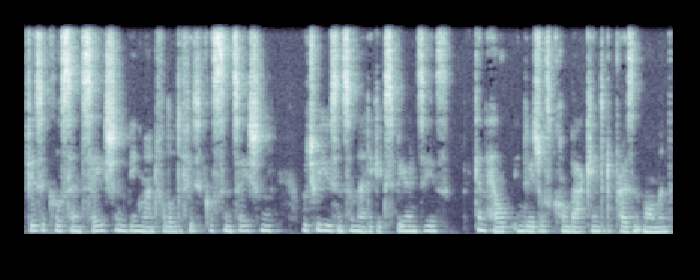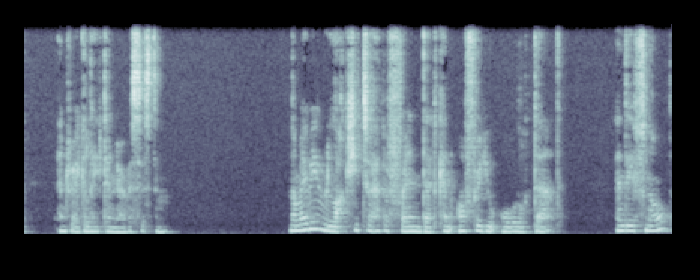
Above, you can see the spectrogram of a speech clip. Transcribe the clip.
physical sensation, being mindful of the physical sensation, which we use in somatic experiences, can help individuals come back into the present moment and regulate their nervous system. Now, maybe you're lucky to have a friend that can offer you all of that. And if not,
